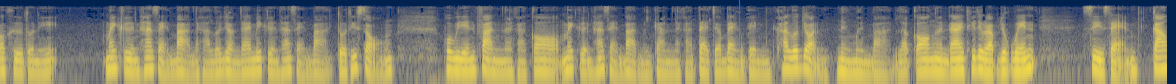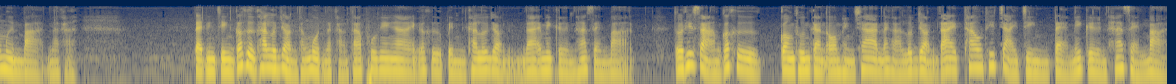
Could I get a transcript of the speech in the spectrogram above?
ก็คือตัวนี้ไม่เกิน 5 0 0แสนบาทนะคะลดหย่อนได้ไม่เกิน 5 0 0แสนบาท ตัวที่ 2 provident fund นะคะก็ไม่เกิน 5 0 0แสนบาทเหมือนกันนะคะ แต่จะแบ่งเป็นค่าลดหย่อน 10,000 บาท แล้วก็เงินได้ที่ได้รับยกเว้น 490,000 บาทนะคะ แต่จริงๆ ก็คือค่าลดหย่อนทั้งหมดนะคะ ถ้าพูดง่ายๆ ก็คือเป็นค่าลดหย่อนได้ไม่เกิน 5 0 0แสนบาท ตัวที่ 3 ก็คือกองทุนการออมแห่งชาตินะคะลดหย่อนได้เท่าที่จ่ายจริง แต่ไม่เกิน 5 0 0แสนบาท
